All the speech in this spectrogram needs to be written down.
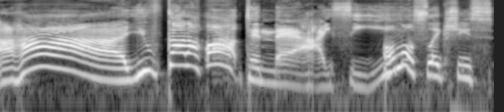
aha, you've got a heart in there, I see. Almost like she's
